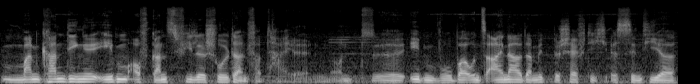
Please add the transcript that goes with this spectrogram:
Man kann Dinge eben auf ganz viele Schultern verteilen. Und äh, eben, wo bei uns einer damit beschäftigt ist, sind hier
